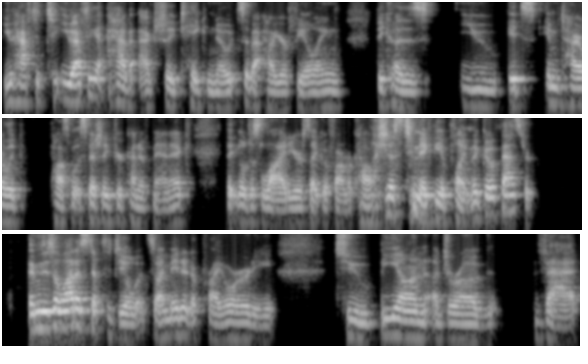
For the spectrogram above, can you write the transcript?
you have to t- you have to have actually take notes about how you're feeling because you it's entirely possible especially if you're kind of manic that you'll just lie to your psychopharmacologist to make the appointment go faster. I mean there's a lot of stuff to deal with so i made it a priority to be on a drug that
